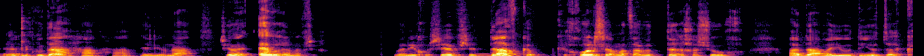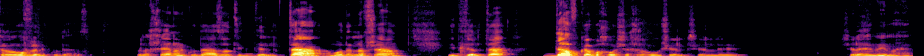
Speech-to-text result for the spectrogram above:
הנקודה ה- העליונה שמעבר לנפשך. ואני חושב שדווקא ככל שהמצב יותר חשוך, האדם היהודי יותר קרוב לנקודה הזאת. ולכן הנקודה הזאת התגלתה, עמוד על נפשם, התגלתה דווקא בחושך ההוא של, של, של הימים ההם.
